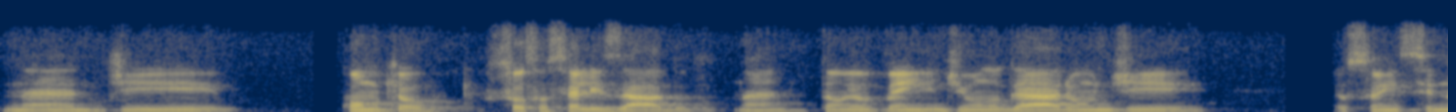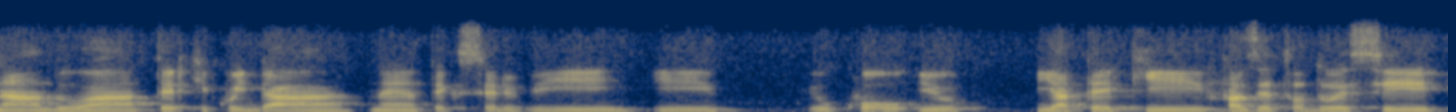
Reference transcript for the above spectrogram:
né, de como que eu sou socializado, né? Então eu venho de um lugar onde eu sou ensinado a ter que cuidar, né, a ter que servir e eu, eu, e a ter que fazer todo esse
